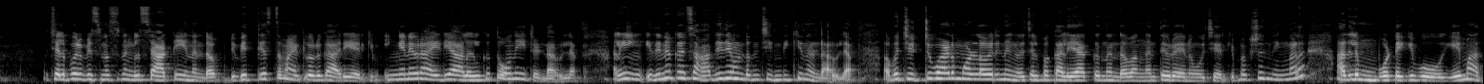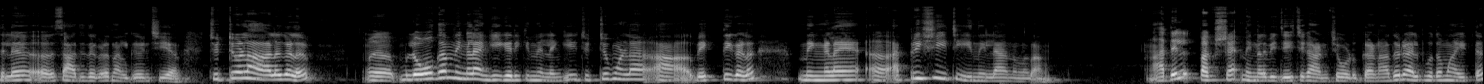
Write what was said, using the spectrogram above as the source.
ചിലപ്പോൾ ഒരു ബിസിനസ് നിങ്ങൾ സ്റ്റാർട്ട് ചെയ്യുന്നുണ്ടാവും. വ്യത്യസ്തമായിട്ടുള്ള ഒരു കാര്യമായിരിക്കും. ഇങ്ങനെ ഒരു ഐഡിയ ആളുകൾക്ക് തോന്നിയിട്ടുണ്ടാവില്ല. അല്ലെങ്കിൽ ഇതിനൊക്കെ സാധ്യത ഉണ്ടെന്ന് ചിന്തിക്കുന്നുണ്ടാവില്ല. അപ്പോൾ ചുറ്റുപാടുമുള്ളവർ നിങ്ങൾ ചിലപ്പോൾ കളിയാക്കുന്നുണ്ടാവും. അങ്ങനത്തെ ഒരു അനുഭവിച്ചായിരിക്കും. പക്ഷെ നിങ്ങൾ അതിൽ മുമ്പോട്ടേക്ക് പോവുകയും അതിൽ സാധ്യതകൾ നൽകുകയും ചെയ്യാം. ചുറ്റുമുള്ള ആളുകൾ ലോകം നിങ്ങളെ അംഗീകരിക്കുന്നില്ലെങ്കിൽ ചുറ്റുമുള്ള വ്യക്തികൾ നിങ്ങളെ അപ്രീഷിയേറ്റ് ചെയ്യുന്നില്ല എന്നുള്ളതാണ്. അതിൽ പക്ഷെ നിങ്ങൾ വിജയിച്ച് കാണിച്ചു കൊടുക്കുകയാണ്. അതൊരു അത്ഭുതമായിട്ട്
